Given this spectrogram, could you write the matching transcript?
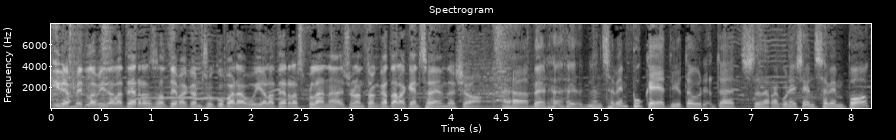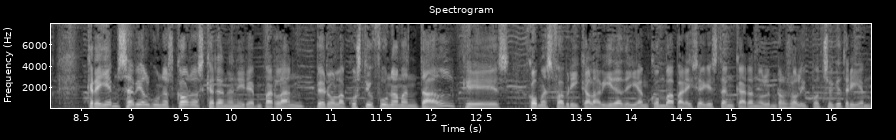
I, de fet, la vida a la Terra és el tema que ens ocuparà avui a la Terra es plana. Joan Anton Català, què en sabem d'això? A veure, en sabem poquet, jo t'haig de reconèixer que en sabem poc. Creiem saber algunes coses, que ara n'anirem parlant, però la qüestió fonamental, que és com es fabrica la vida, dèiem, com va aparèixer, aquesta encara no l'hem resolt i pot ser que triem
